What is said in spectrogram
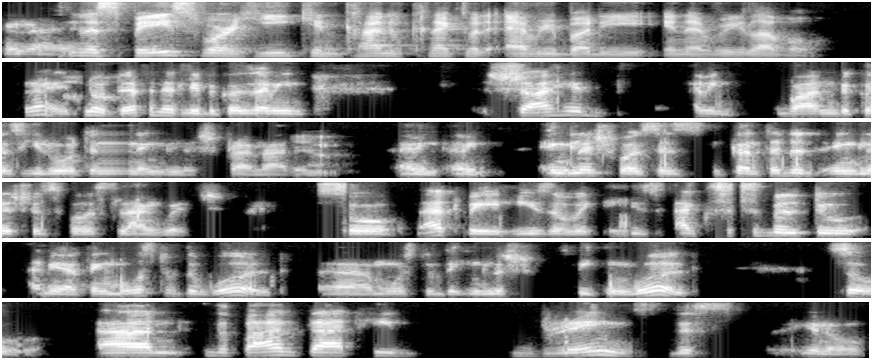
right. in a space where he can kind of connect with everybody in every level. Right. No, definitely. Because I mean, Shahid, I mean, one, because he wrote in English primarily. Yeah. I mean, I mean, English was his, he considered English his first language. So that way, he's a he's accessible to. I mean, I think most of the world, uh, most of the English-speaking world. So, and the fact that he brings this, you know,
